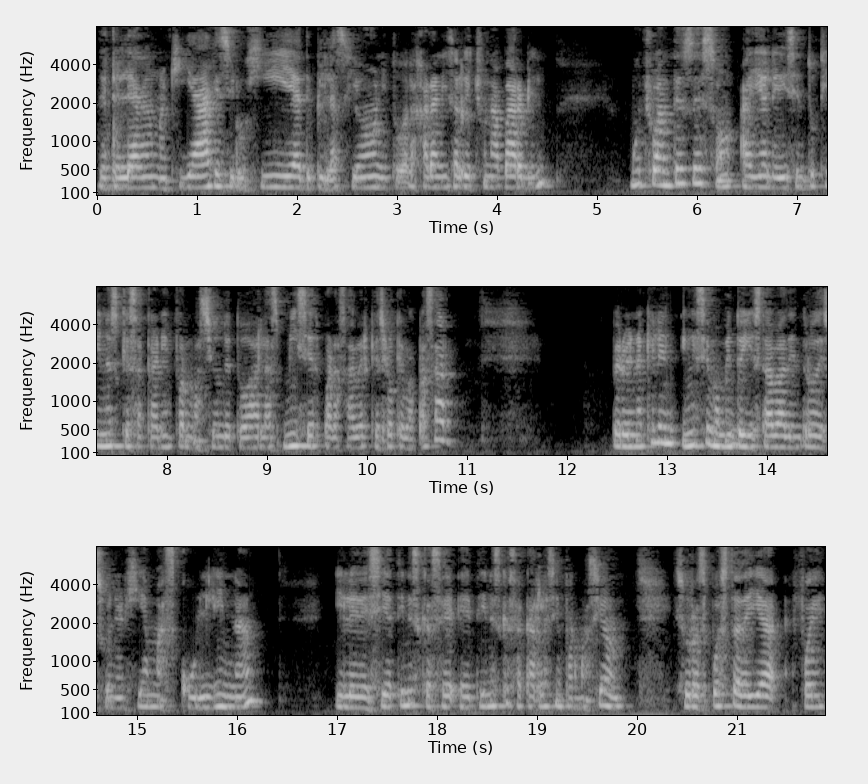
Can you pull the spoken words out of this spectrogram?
de que le hagan maquillaje, cirugía, depilación y toda la jarana y salga hecho una Barbie, mucho antes de eso, a ella le dicen, tú tienes que sacar información de todas las mises para saber qué es lo que va a pasar pero en, aquel, en ese momento ella estaba dentro de su energía masculina y le decía, tienes que, hacer, eh, tienes que sacarles información. Y su respuesta de ella fue,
